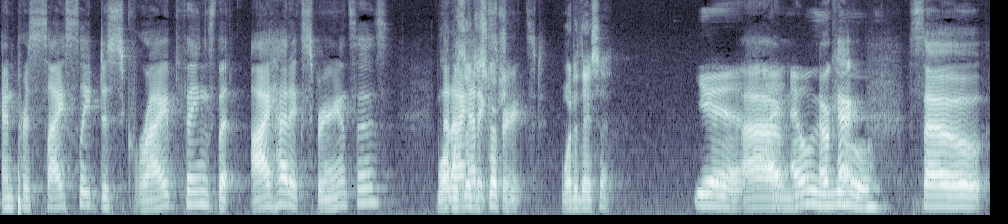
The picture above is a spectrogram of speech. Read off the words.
and precisely describe things that I had experiences what that I had experienced. What did they say? Yeah, um, I, I only okay. Know. So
